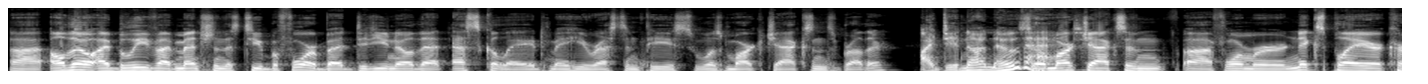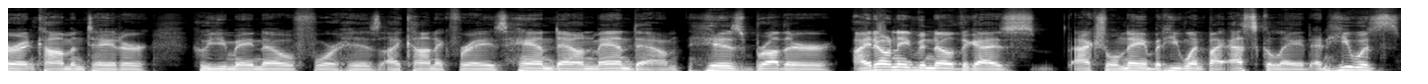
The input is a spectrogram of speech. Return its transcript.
Uh, although I believe I've mentioned this to you before, but did you know that Escalade, may he rest in peace, was Mark Jackson's brother? I did not know that. So Mark Jackson, uh, former Knicks player, current commentator, who you may know for his iconic phrase "hand down, man down." His brother, I don't even know the guy's actual name, but he went by Escalade, and he was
